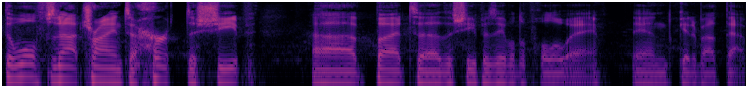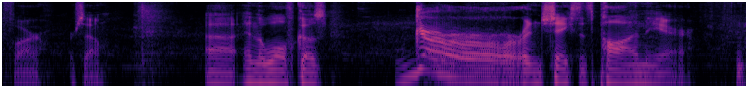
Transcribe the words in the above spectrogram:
the wolf's not trying to hurt the sheep, uh, but uh, the sheep is able to pull away and get about that far or so. Uh, and the wolf goes, Grrr, and shakes its paw in the air.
